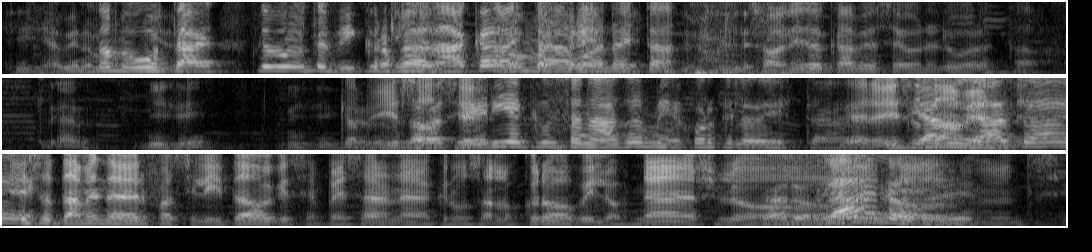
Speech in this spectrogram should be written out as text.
Sí, No me, gusta, no me gusta el micrófono Claro, de acá, está, bueno, ahí está. El sonido cambia según el lugar donde estaba. Claro, ni sí. Sí Claro, y La hacía- batería que usan allá es mejor que la de esta. Claro, eso, de también, allá es- eso también de haber facilitado que se empezaran a cruzar los Crosby, los Nash, los... Claro. Claro. Sí.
